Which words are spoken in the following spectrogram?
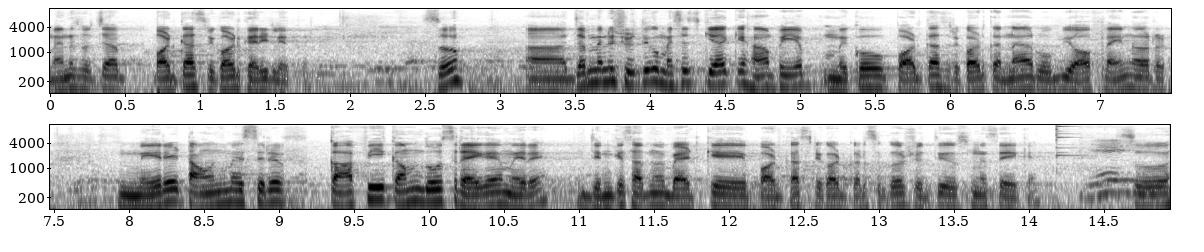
मैंने सोचा पॉडकास्ट रिकॉर्ड कर ही लेते सो so, जब मैंने श्रुति को मैसेज किया कि हाँ भैया मेरे को पॉडकास्ट रिकॉर्ड करना है वो भी ऑफलाइन और मेरे टाउन में सिर्फ़ काफ़ी कम दोस्त रह गए मेरे जिनके साथ मैं बैठ के पॉडकास्ट रिकॉर्ड कर सकूँ श्रुति उसमें से एक है. सो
